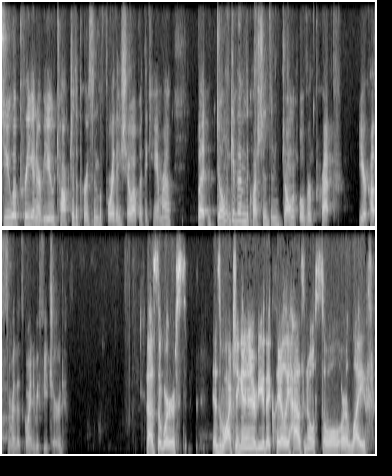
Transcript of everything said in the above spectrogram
do a pre interview, talk to the person before they show up with the camera, but don't give them the questions and don't over prep your customer that's going to be featured. That's the worst is watching an interview that clearly has no soul or life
